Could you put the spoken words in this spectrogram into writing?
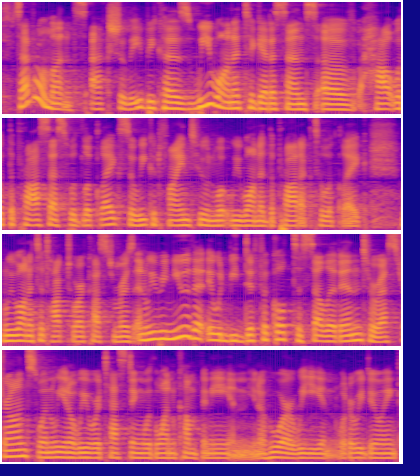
several months actually because we wanted to get a sense of how what the process would look like so we could fine tune what we wanted the product to look like. And we wanted to talk to our customers and we knew that it would be difficult to sell it in to restaurants when we, you know we were testing with one company and you know who are we and what are we doing.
